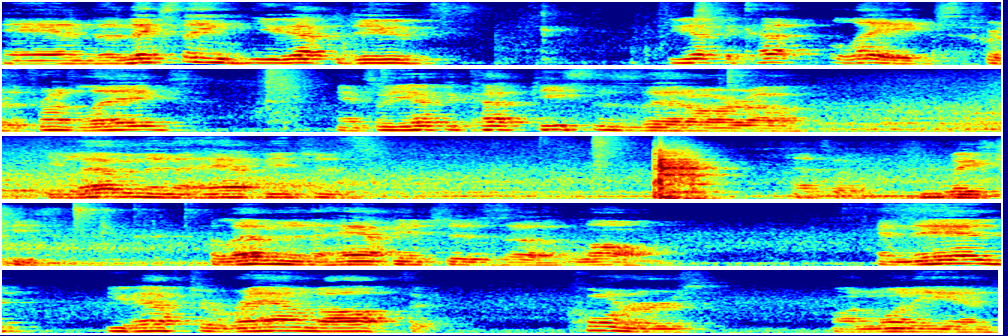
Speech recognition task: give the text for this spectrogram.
And the next thing you have to do, you have to cut legs for the front legs and so you have to cut pieces that are uh, 11 and a half inches. That's a waste piece. 11 and a half inches uh, long. And then you have to round off the corners on one end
